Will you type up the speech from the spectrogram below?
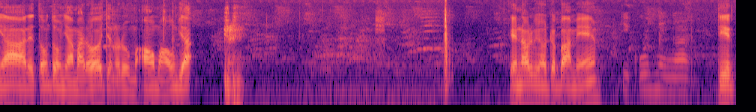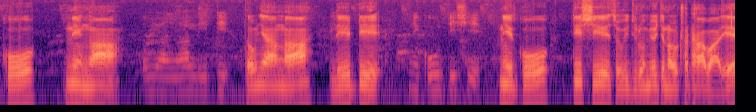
ညာတဲ့3 3ညာမှာတော့ကျွန်တော်တို့မအောင်ပါဘူးဗျကဲနောက်တစ်ပြန်တွက်ပါမယ်တိကို2 5 1 9 2 5 3ည5 4 တိ3ညာ5 4 1 2ကိုတိရှိနှစ်ကိုတစ်ရှိဆိုပြီးဒီလိုမျိုးကျွန်တော်တို့ထွက်ထားပါတယ်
